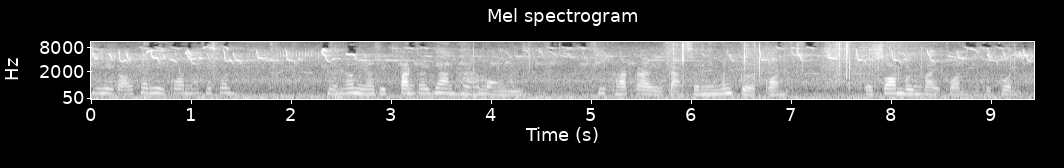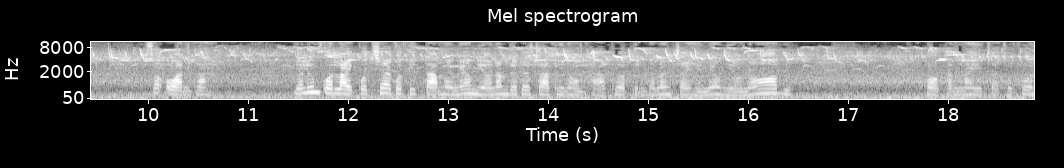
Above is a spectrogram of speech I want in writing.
วันนี้ก็เอาแค่นี้ก่อนนะทุกคนเดี๋ยวเรามีเอาสิปั้นก็ย่านหาหมองนั้นที่พักไก่กาดสนิมมันเกิดก่อน ไปซ่อมเบิงไว้ก่อนค่ะทุกคนสะอ่อนค่ะ อย่าลืมกดไลค์กดแชร์กดติดตามให้แมวเหมียวน้ำเดือดจ้าพี่น้องค่ะ เพื่อเป็นกำลังใจให้แมวเหมียวเนาะพอกันใหม่จ้าทุกคน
